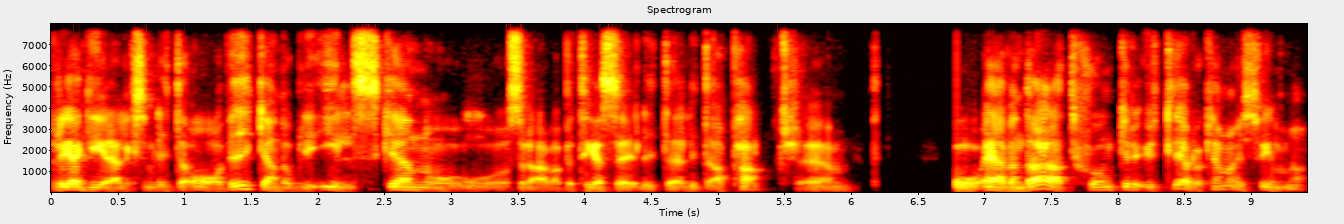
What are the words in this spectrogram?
reagera liksom lite avvikande och bli ilsken och, och sådär, bete sig lite, lite apart. Ehm, och även där att sjunker det ytterligare då kan man ju svimma.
